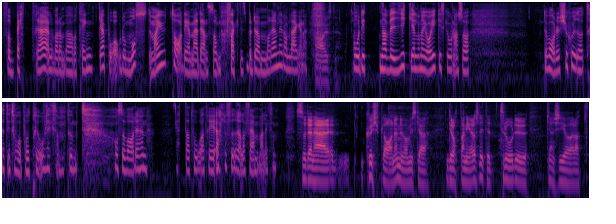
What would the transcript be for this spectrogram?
förbättra eller vad de behöver tänka på. Och då måste man ju ta det med den som faktiskt bedömer en i de lägena. Ja, just det. Och det, när vi gick, eller när jag gick i skolan så det var det 27 av 32 på ett prov, liksom, punkt. Och så var det en etta, tvåa, trea, eller fyra eller femma. Liksom. Så den här kursplanen nu, om vi ska grotta ner oss lite, tror du kanske gör att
